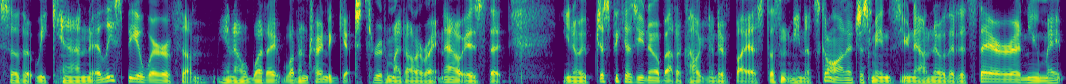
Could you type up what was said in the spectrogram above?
so that we can at least be aware of them. You know, what I what I'm trying to get through to my daughter right now is that you know, just because you know about a cognitive bias doesn't mean it's gone. It just means you now know that it's there and you might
